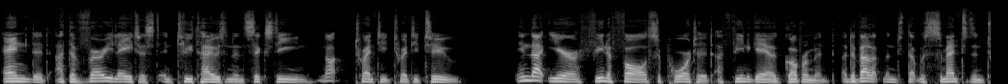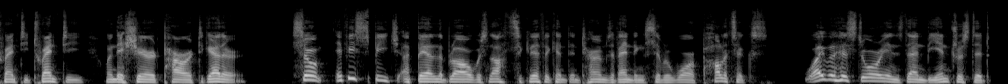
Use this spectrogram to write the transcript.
ended at the very latest in 2016, not 2022. In that year, Fianna Fáil supported a Fine Gael government, a development that was cemented in 2020 when they shared power together. So, if his speech at na Bláth was not significant in terms of ending Civil War politics, why will historians then be interested?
